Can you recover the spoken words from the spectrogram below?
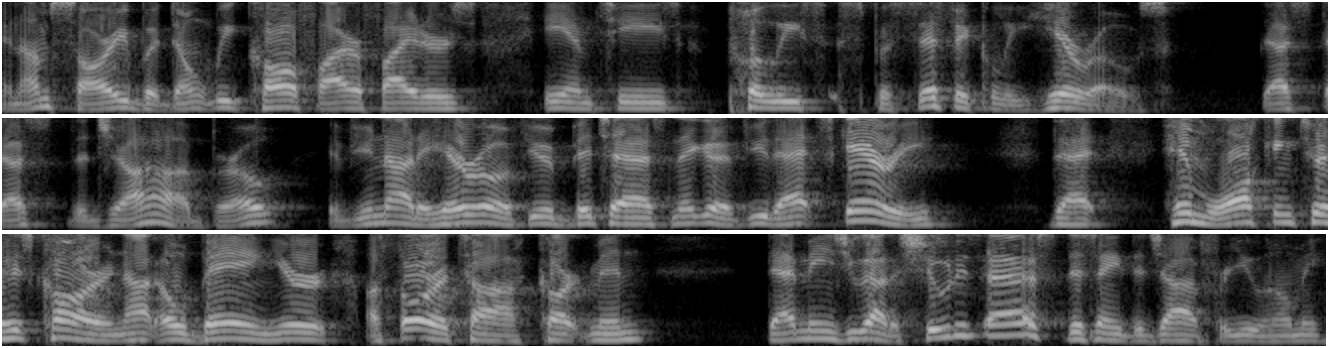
And I'm sorry, but don't we call firefighters, EMTs, police specifically heroes? That's that's the job, bro. If you're not a hero, if you're a bitch ass nigga, if you're that scary that him walking to his car and not obeying your authority, Cartman, that means you got to shoot his ass. This ain't the job for you, homie.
